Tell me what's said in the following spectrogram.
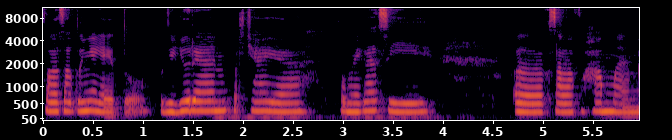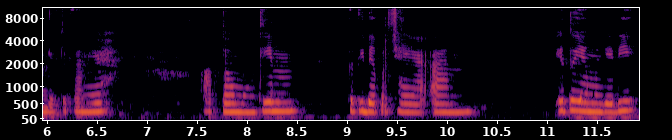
salah satunya yaitu kejujuran, percaya, komunikasi, uh, kesalahpahaman gitu kan ya, atau mungkin ketidakpercayaan. Itu yang menjadi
